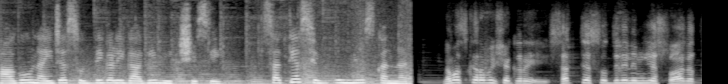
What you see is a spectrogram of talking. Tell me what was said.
ಹಾಗೂ ನೈಜ ಸುದ್ದಿಗಳಿಗಾಗಿ ವೀಕ್ಷಿಸಿ ಸತ್ಯ ಸುದ್ದಿ ನ್ಯೂಸ್ ಕನ್ನಡ. ನಮಸ್ಕಾರ ವೀಕ್ಷಕರೇ, ಸತ್ಯ ಸುದ್ದಿಲಿ ನಿಮಗೆ ಸ್ವಾಗತ.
